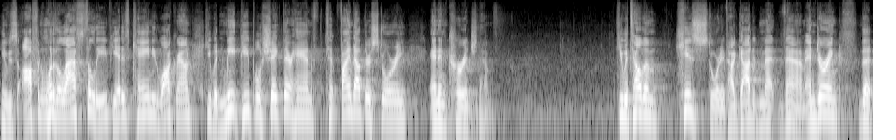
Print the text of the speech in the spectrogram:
He was often one of the last to leave. He had his cane. He'd walk around. He would meet people, shake their hand, find out their story, and encourage them. He would tell them his story of how God had met them. And during the,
